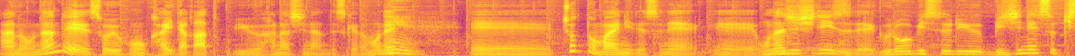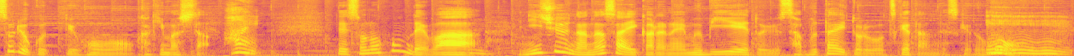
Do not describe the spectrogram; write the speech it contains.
あのなんでそういう本を書いたかという話なんですけどもね、えーちょっと前にですね、えー同じシリーズでグロービス流ビジネス基礎力っていう本を書きました。はい。でその本では、27歳からの MBA というサブタイトルをつけたんですけどえも、え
